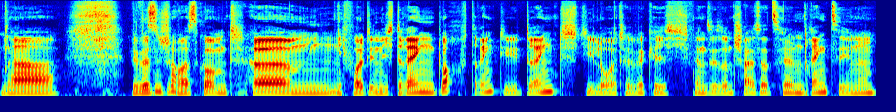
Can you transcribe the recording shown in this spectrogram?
Na, wir wissen schon, was kommt. Ähm, ich wollte ihn nicht drängen. Doch, drängt die, drängt die Leute wirklich. Wenn sie so einen Scheiß erzählen, drängt sie, ne?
